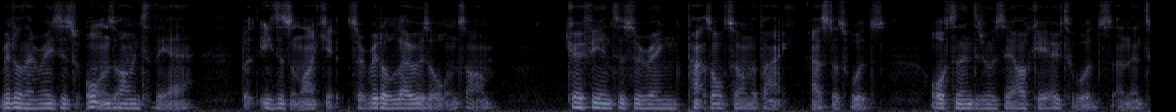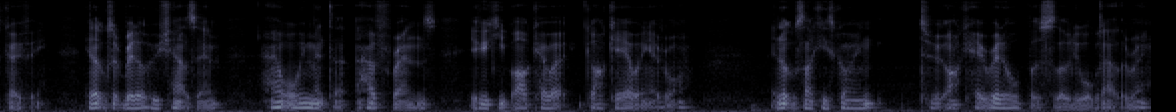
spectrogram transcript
Riddle then raises Orton's arm into the air, but he doesn't like it, so Riddle lowers Orton's arm. Kofi enters the ring, pats Orton on the back, as does Woods. Orton then delivers the RKO to Woods and then to Kofi. He looks at Riddle, who shouts at him, How are we meant to have friends if you keep RKO- RKOing everyone? It looks like he's going to RKO Riddle, but slowly walks out of the ring.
